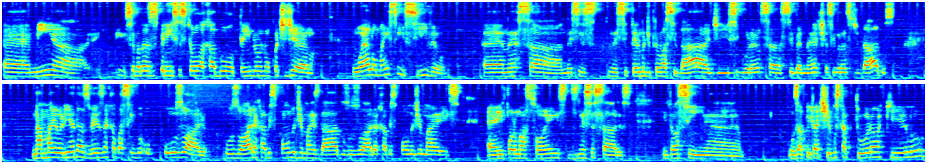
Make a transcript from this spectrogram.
é, minha em cima das experiências que eu acabo tendo no cotidiano. O elo mais sensível é, nessa, nesses, nesse termo de privacidade e segurança cibernética, segurança de dados, na maioria das vezes acaba sendo o, usuário. O usuário acaba expondo demais dados, o usuário acaba expondo demais é, informações desnecessárias. Então, assim, é, os aplicativos capturam aquilo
